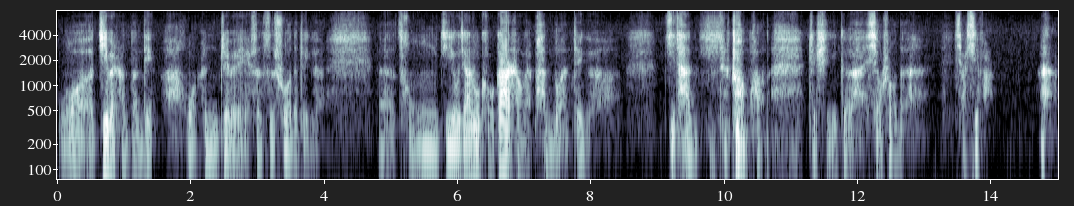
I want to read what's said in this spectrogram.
我基本上断定啊，我们这位粉丝说的这个，呃，从机油加入口盖上来判断这个积碳状况呢，这是一个销售的小戏法啊。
